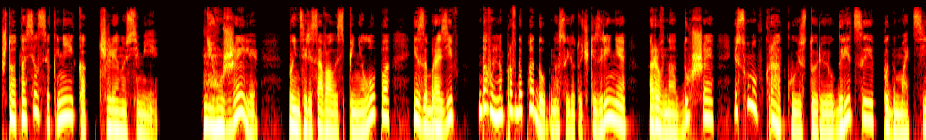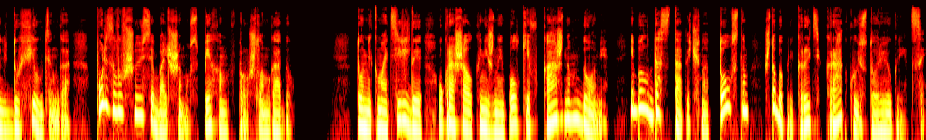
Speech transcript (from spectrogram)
что относился к ней как к члену семьи. «Неужели?» — поинтересовалась Пенелопа, изобразив, довольно правдоподобно с ее точки зрения, равнодушие и сунув краткую историю Греции под Матильду Филдинга, пользовавшуюся большим успехом в прошлом году. Томик Матильды украшал книжные полки в каждом доме и был достаточно толстым, чтобы прикрыть краткую историю Греции.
